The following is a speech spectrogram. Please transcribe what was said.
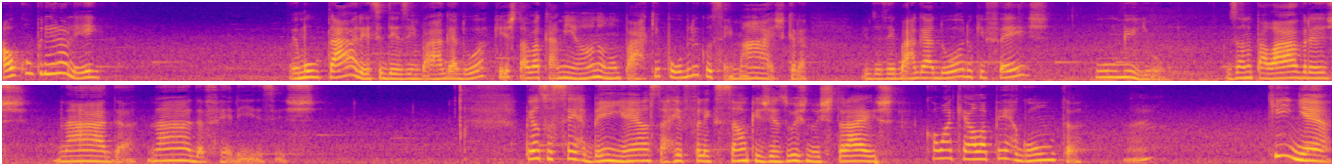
ao cumprir a lei. Foi multar esse desembargador que estava caminhando num parque público sem máscara. E o desembargador o que fez? O humilhou, usando palavras nada, nada felizes. Penso ser bem essa reflexão que Jesus nos traz com aquela pergunta. Né? Quem é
